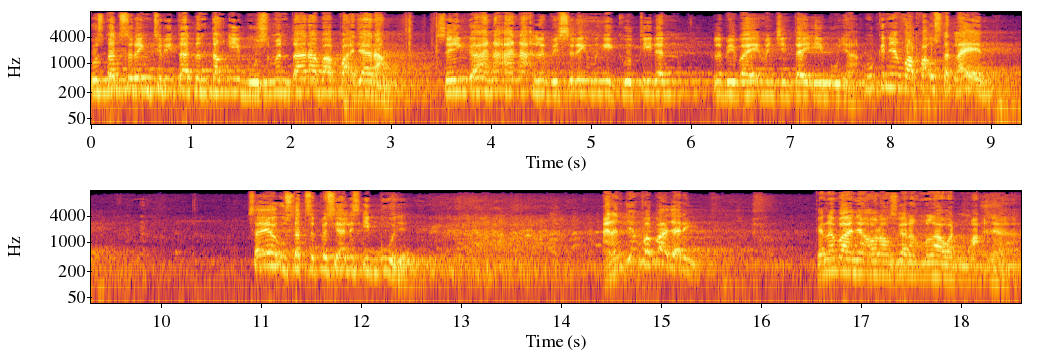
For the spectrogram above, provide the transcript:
Ustaz sering cerita tentang ibu sementara bapak jarang. Sehingga anak-anak lebih sering mengikuti dan lebih baik mencintai ibunya. Mungkin yang bapak Ustaz lain. Saya Ustaz spesialis ibu aja. Nanti yang bapak cari. Karena banyak orang sekarang melawan emaknya.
